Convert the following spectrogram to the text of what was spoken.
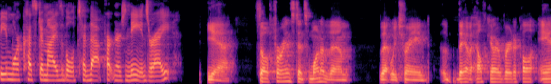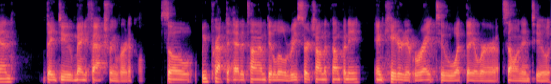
be more customizable to that partner's needs, right? Yeah. So, for instance, one of them that we trained, they have a healthcare vertical and they do manufacturing vertical. So we prepped ahead of time, did a little research on the company, and catered it right to what they were selling into.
